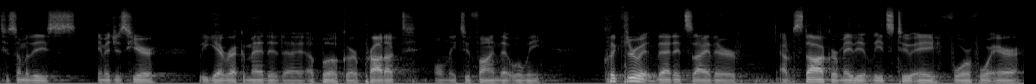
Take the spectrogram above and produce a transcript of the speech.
to some of these images here. We get recommended a, a book or a product only to find that when we click through it, that it's either out of stock or maybe it leads to a 404 error,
